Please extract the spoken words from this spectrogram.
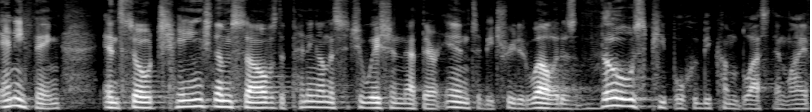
anything and so change themselves depending on the situation that they're in to be treated well. It is those people who become blessed in life.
